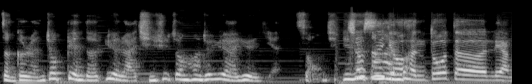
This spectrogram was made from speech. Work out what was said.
整个人就变得越来情绪状况就越来越严。其实就是有很多的两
